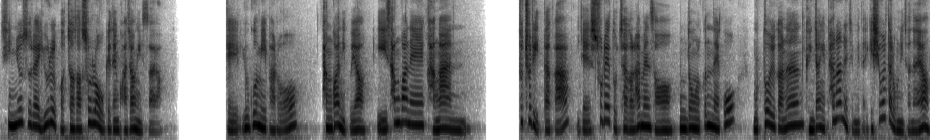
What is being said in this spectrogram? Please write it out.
신유술의 유를 거쳐서 술로 오게 된 과정이 있어요. 이제 유금이 바로 상관이고요. 이 상관에 강한 수출이 있다가 이제 술에 도착을 하면서 운동을 끝내고 무토일간은 굉장히 편안해집니다. 이게 10월달 운이잖아요.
